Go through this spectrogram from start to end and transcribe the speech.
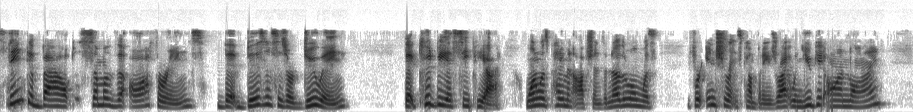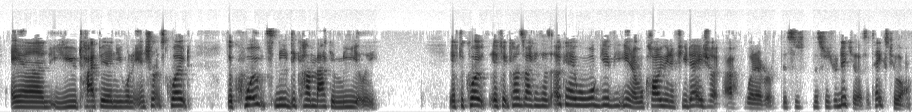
think about some of the offerings that businesses are doing that could be a CPI. One was payment options, another one was for insurance companies, right? When you get online and you type in you want an insurance quote, the quotes need to come back immediately. If the quote if it comes back and says, "Okay, well we'll give you, you know, we'll call you in a few days," you're like, "Oh, whatever. This is this was ridiculous. It takes too long."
